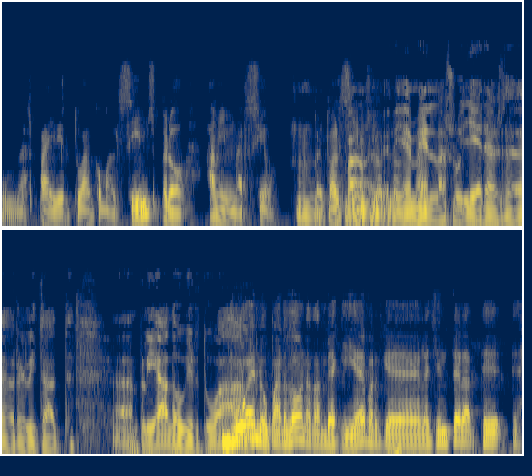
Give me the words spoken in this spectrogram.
un espai virtual com els Sims, però amb immersió. Mm. Però tu als bueno, Sims no, evidentment, no, les ulleres de realitat ampliada o virtual... Bueno, perdona també aquí, eh, perquè la gent té... La, té, té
